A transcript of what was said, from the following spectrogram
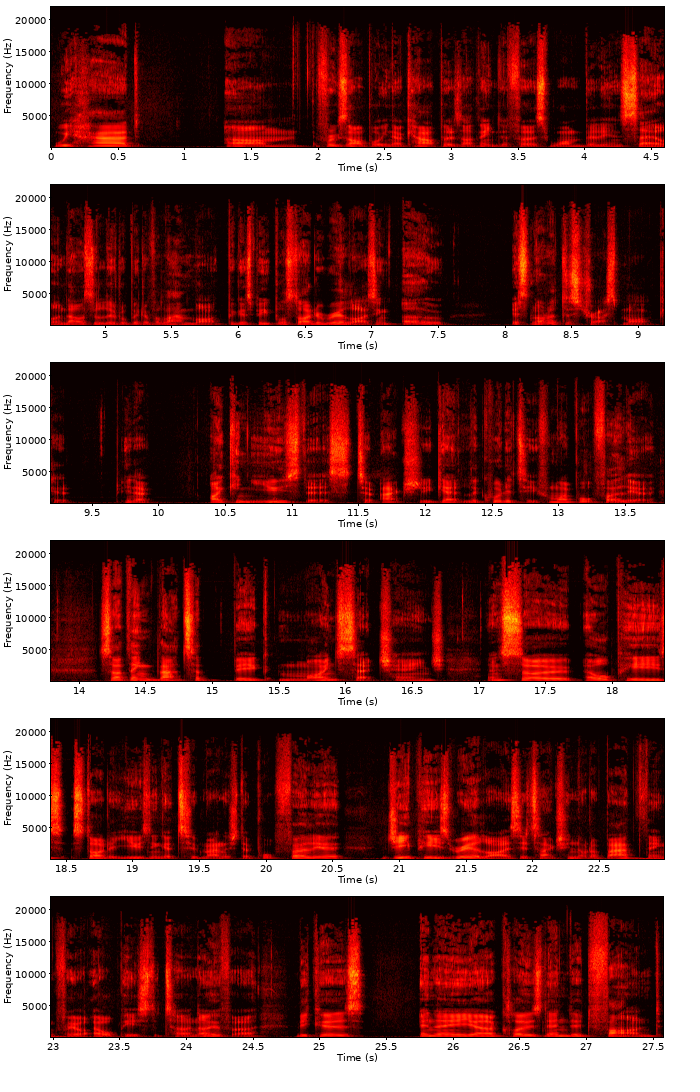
we had um, for example, you know, is I think the first one billion sale, and that was a little bit of a landmark because people started realizing, oh, it's not a distressed market. You know, I can use this to actually get liquidity for my portfolio. So I think that's a big mindset change. And so LPs started using it to manage their portfolio. GPs realized it's actually not a bad thing for your LPs to turn over because in a uh, closed-ended fund,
